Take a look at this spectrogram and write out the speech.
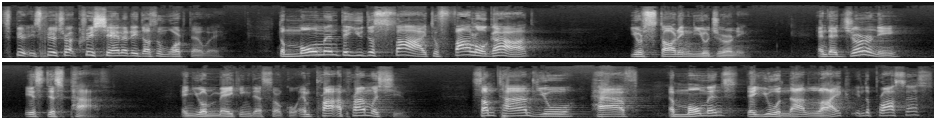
spiritual Christianity doesn't work that way. The moment that you decide to follow God, you're starting your journey. And that journey is this path. And you're making that circle. And pro- I promise you, sometimes you'll have a moment that you will not like in the process.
